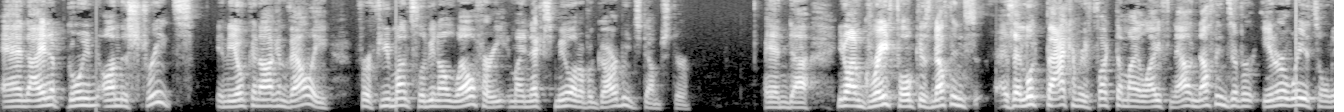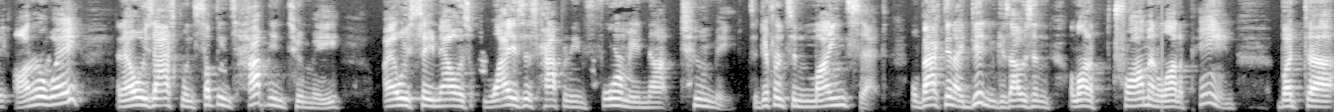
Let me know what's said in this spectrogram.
And I ended up going on the streets in the Okanagan Valley for a few months living on welfare, eating my next meal out of a garbage dumpster. And, uh, you know, I'm grateful because nothing's, as I look back and reflect on my life now, nothing's ever in our way. It's only on our way. And I always ask when something's happening to me, I always say now is, why is this happening for me, not to me? It's a difference in mindset. Well, back then I didn't because I was in a lot of trauma and a lot of pain. But uh,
